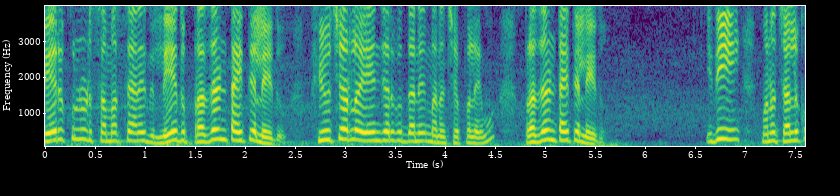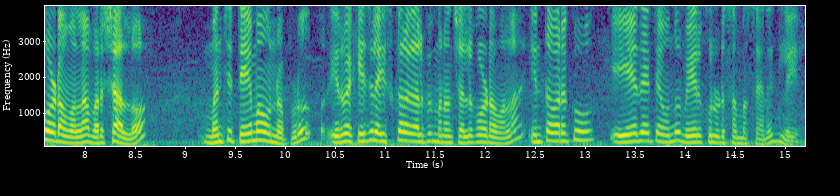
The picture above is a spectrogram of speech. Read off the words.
వేరుకులుడు సమస్య అనేది లేదు. ప్రజెంట్ అయితే లేదు. ఫ్యూచర్లో ఏం జరుగుద్ది అనేది మనం చెప్పలేము. ప్రజెంట్ అయితే లేదు. ఇది మనం చల్లుకోవడం వల్ల వర్షాల్లో మంచి తేమ ఉన్నప్పుడు ఇరవై కేజీల ఇసుకలు కలిపి మనం చల్లుకోవడం వల్ల ఇంతవరకు ఏదైతే ఉందో వేరుకులుడు సమస్య అనేది లేదు.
